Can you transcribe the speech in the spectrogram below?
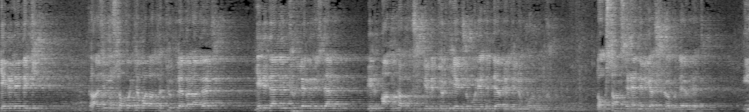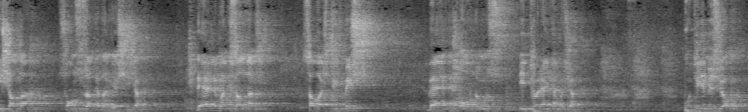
geriledik. Gazi Mustafa Kemal Atatürk'le beraber yeniden küllerimizden bir anka kuşu gibi Türkiye Cumhuriyeti Devleti'ni kurduk. 90 senedir yaşıyor bu devlet. İnşallah sonsuza kadar yaşayacak. Değerli Manisalılar, savaş bitmiş ve ordumuz bir tören yapacak. Putinimiz yok.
